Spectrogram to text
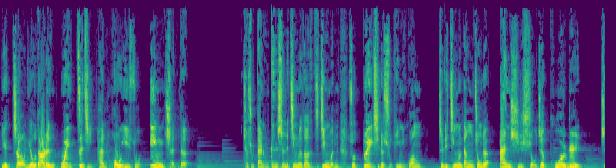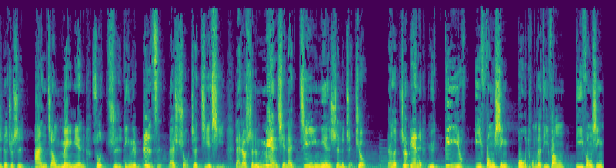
也照犹大人为自己和后裔所应承的。求主带领我们更深的进入到这经文所对齐的属天眼光。这里经文当中的按时守着普尔日，指的就是按照每年所指定的日子来守这节期，来到神的面前来纪念神的拯救。然而这边与第一一封信不同的地方。第一封信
